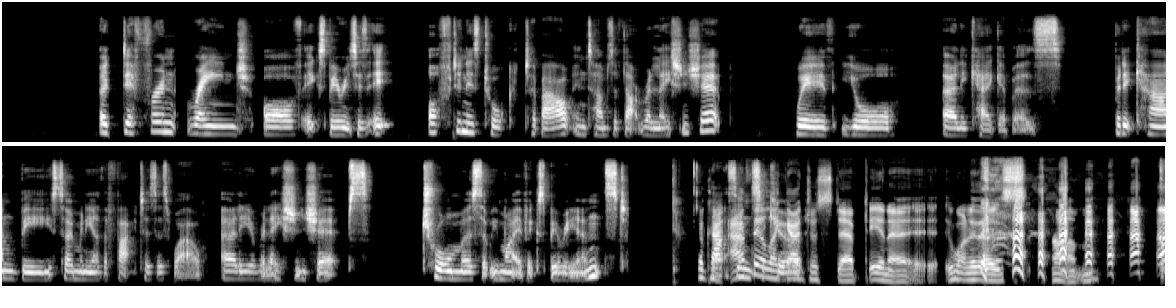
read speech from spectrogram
a different range of experiences. It often is talked about in terms of that relationship with your early caregivers, but it can be so many other factors as well earlier relationships, traumas that we might have experienced. Okay, I feel like I just stepped in a one of those um,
